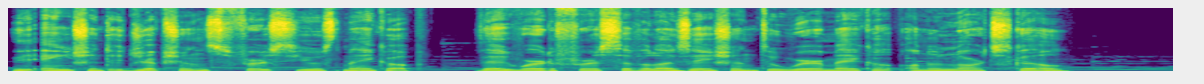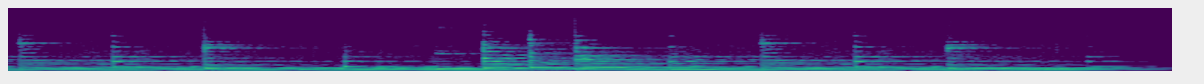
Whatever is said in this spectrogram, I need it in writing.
The ancient Egyptians first used makeup. They were the first civilization to wear makeup on a large scale.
